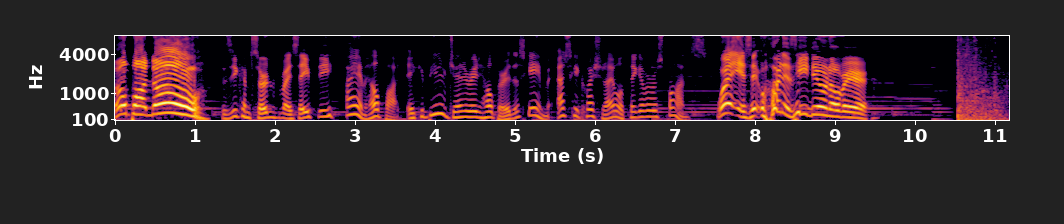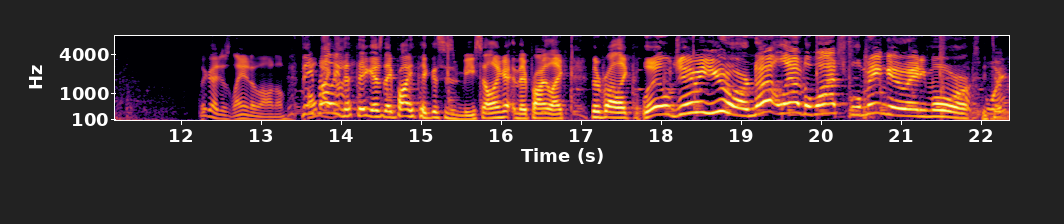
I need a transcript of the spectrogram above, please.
Helpbot, no! Is he concerned for my safety? I am Helpbot, a computer-generated helper in this game. Ask a question, I will think of a response. What is it? What is he doing over here? I think I just landed on them. They Oh probably the thing is they probably think this is me selling it, and they're probably like they're probably like, little Jimmy, you are not allowed to watch Flamingo anymore. They took-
